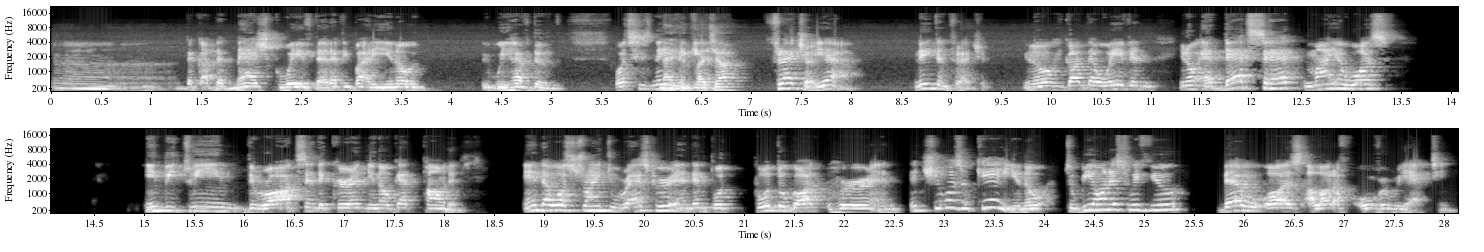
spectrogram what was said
uh, that got the magic wave that everybody you know we have the what's his name Nathan again? Fletcher. Fletcher, yeah, Nathan Fletcher. You know, he got that wave, and you know, at that set, Maya was in between the rocks and the current. You know, got pounded, and I was trying to rescue her, and then put Poto got her, and, and she was okay. You know, to be honest with you, there was a lot of overreacting.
